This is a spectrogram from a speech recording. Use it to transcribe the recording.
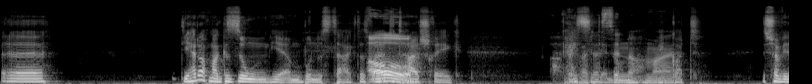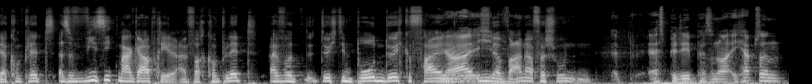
Äh, die hat auch mal gesungen hier im Bundestag. Das war oh. ja total schräg. Oh, wer war das denn nochmal? Noch mein Gott ist schon wieder komplett, also wie Sigmar Gabriel, einfach komplett, einfach durch den Boden durchgefallen, ja, in ich, Nirvana verschwunden. SPD-Personal, ich habe so ein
